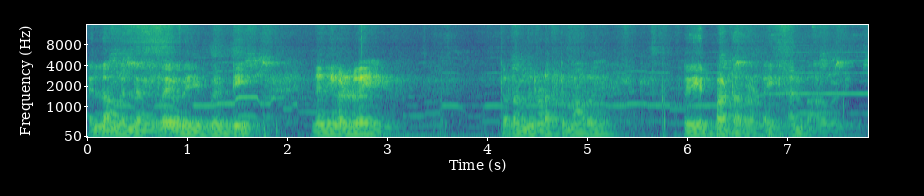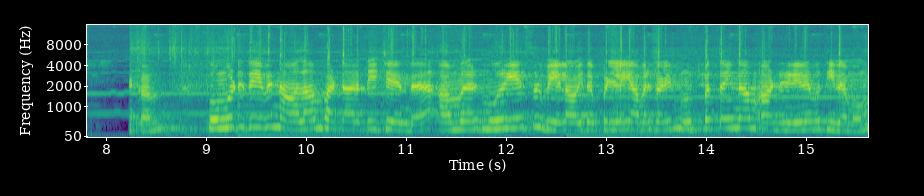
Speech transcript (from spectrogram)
எல்லாம் வல்ல இறைவனை வேண்டி இந்த நிகழ்வை தொடர்ந்து நடத்துமாறு ஏற்பாட்டாளர்களை அன்பாக வேண்டினேன் வணக்கம். புங்குடுதீவு நாலாம் வட்டாரத்தைச் சேர்ந்த அமர் முருகேசு வேலாயுத பிள்ளை அவர்களின் முப்பத்தைந்தாம் ஆண்டு நினைவு தினமும்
